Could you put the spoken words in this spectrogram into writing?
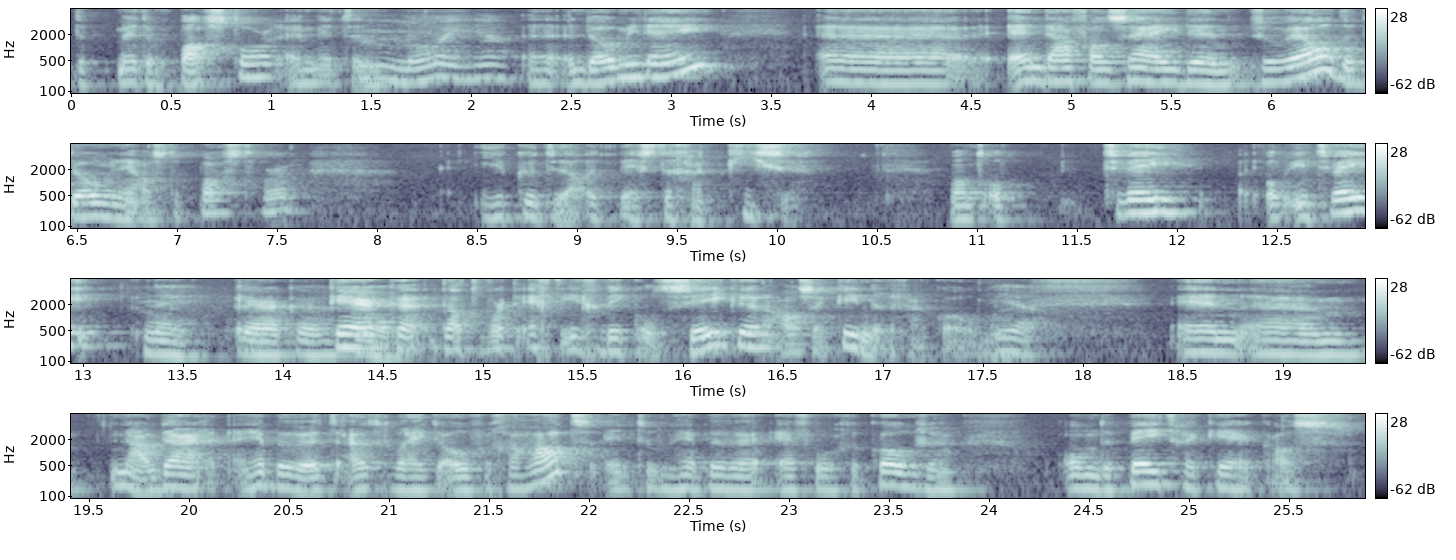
de, met een pastor en met een Mm, mooi, ja. een dominee. En daarvan zeiden zowel de dominee als de pastor: je kunt wel het beste gaan kiezen. Want op twee, in twee Nee, kerken. kerken, dat wordt echt ingewikkeld. Zeker als er kinderen gaan komen. Ja. En ehm, nou, daar hebben we het uitgebreid over gehad. En toen hebben we ervoor gekozen om de Petrakerk als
